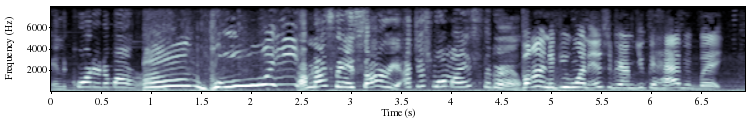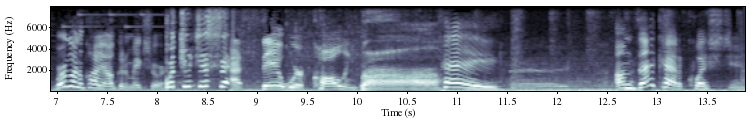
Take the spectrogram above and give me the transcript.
And the quarter tomorrow. Oh, boy! I'm not saying sorry. I just want my Instagram. Fine, if you want Instagram, you can have it, but we're gonna call your uncle to make sure. But you just said. I said we're calling. Ah. Hey, um, Zach had a question.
